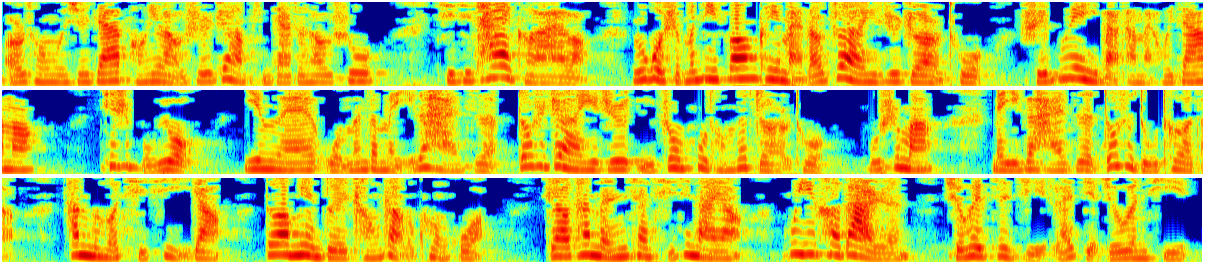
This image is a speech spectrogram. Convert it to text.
儿童文学家彭毅老师这样评价这套书：琪琪太可爱了。如果什么地方可以买到这样一只折耳兔，谁不愿意把它买回家呢？其实不用，因为我们的每一个孩子都是这样一只与众不同的折耳兔，不是吗？每一个孩子都是独特的，他们和琪琪一样，都要面对成长的困惑。只要他们像琪琪那样，不依靠大人，学会自己来解决问题。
